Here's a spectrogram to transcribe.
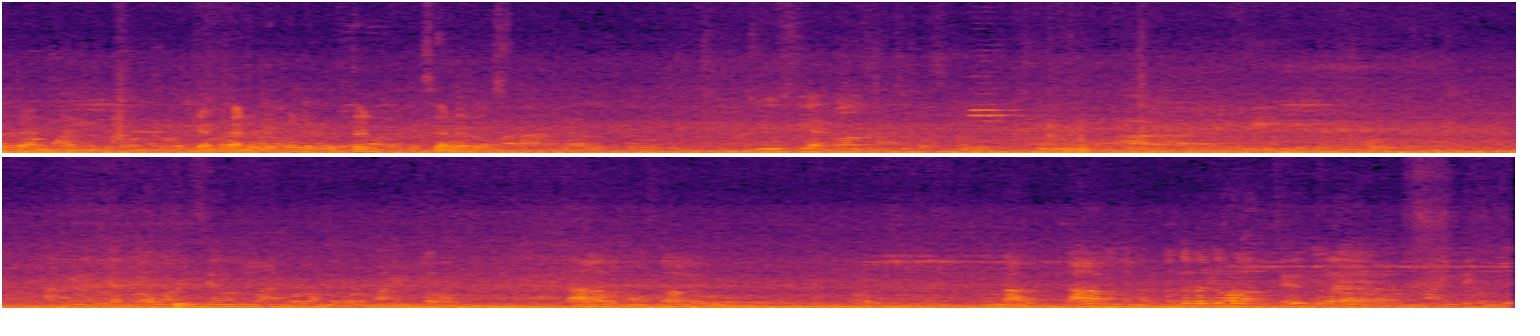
వద్దంట. వద్దంట. చూసి అడ్వాన్స్ ఆ, అక్కడ నుంచి ఎంతో మంది సీనియర్ లాంటి వాళ్ళందరూ కూడా మా ఇంట్లో చాలా సంవత్సరాలు ఉన్నారు. చాలా మంది ఉన్నారు. పెద్ద పెద్ద వాళ్ళ చరిత్ర మా ఇంటికి ఉంది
